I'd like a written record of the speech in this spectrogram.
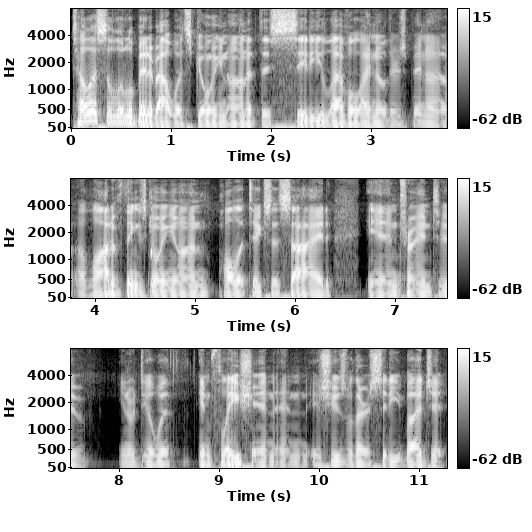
Tell us a little bit about what's going on at the city level. I know there's been a, a lot of things going on, politics aside, in trying to you know deal with inflation and issues with our city budget,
